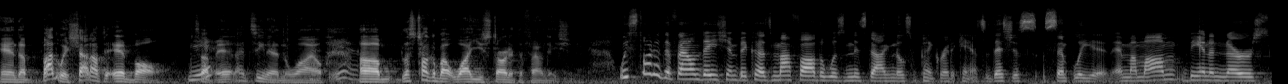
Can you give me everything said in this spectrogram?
And uh, by the way, shout out to Ed Ball. What's up, Ed? I would seen Ed in a while. Yeah. Um, let's talk about why you started the foundation. We started the foundation because my father was misdiagnosed with pancreatic cancer. That's just simply it. And my mom, being a nurse,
